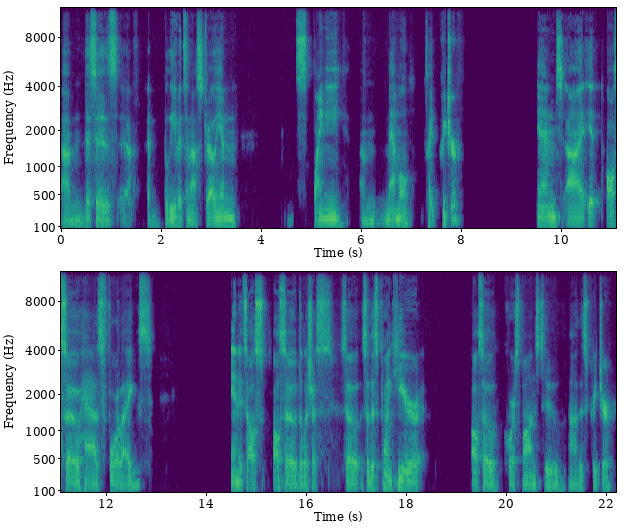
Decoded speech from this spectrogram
Um, this is, uh, I believe it's an Australian spiny um, mammal type creature. And uh, it also has four legs and it's also, also delicious. So, so this point here also corresponds to uh, this creature.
